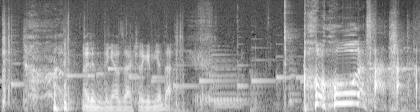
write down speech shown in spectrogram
I didn't think I was actually gonna get that. Oh, that's hot, hot, hot.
